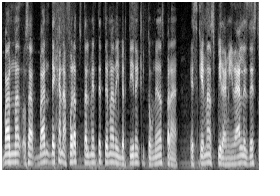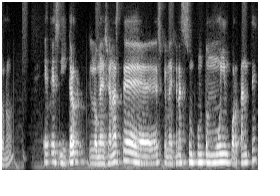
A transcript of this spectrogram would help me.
van, o sea, van, dejan afuera totalmente el tema de invertir en criptomonedas para esquemas piramidales de esto, ¿no? es, y creo que lo mencionaste, eso que mencionaste es un punto muy importante.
